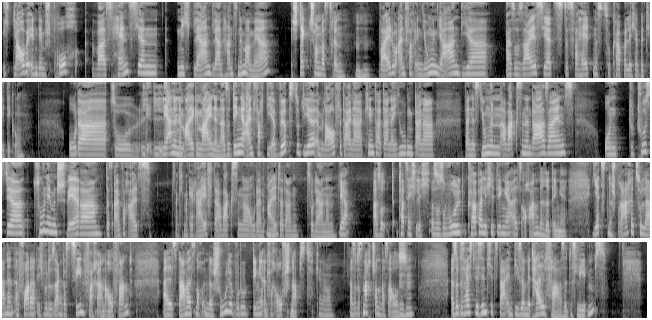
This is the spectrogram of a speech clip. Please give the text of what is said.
ich glaube, in dem Spruch, was Hänschen nicht lernt, lernt Hans nimmermehr, steckt schon was drin. Mhm. Weil du einfach in jungen Jahren dir, also sei es jetzt das Verhältnis zu körperlicher Betätigung, oder so Lernen im Allgemeinen. Also Dinge einfach, die erwirbst du dir im Laufe deiner Kindheit, deiner Jugend, deiner, deines jungen Erwachsenen-Daseins und du tust dir zunehmend schwerer, das einfach als, sag ich mal, gereifter Erwachsener oder im mhm. Alter dann zu lernen. Ja, also tatsächlich, also sowohl körperliche Dinge als auch andere Dinge. Jetzt eine Sprache zu lernen erfordert, ich würde sagen, das Zehnfache an Aufwand als damals noch in der Schule, wo du Dinge einfach aufschnappst. Genau. Also das macht schon was aus. Mhm. Also das heißt, wir sind jetzt da in dieser Metallphase des Lebens.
